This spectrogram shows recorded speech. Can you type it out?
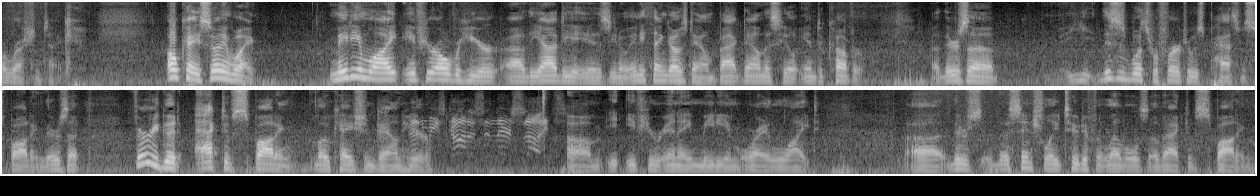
a Russian tank. Okay, so anyway, medium light. If you're over here, uh, the idea is you know anything goes down, back down this hill into cover. Uh, there's a, this is what's referred to as passive spotting. There's a very good active spotting location down here Enemies got us in their sights. um, if you're in a medium or a light. Uh, there's essentially two different levels of active spotting.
